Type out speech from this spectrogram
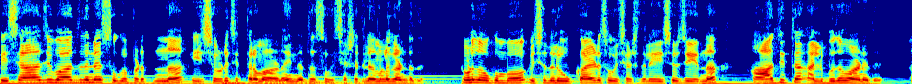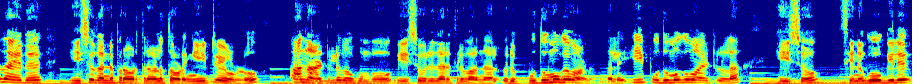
പിശാചുബാധിതനെ സുഖപ്പെടുത്തുന്ന ഈശോയുടെ ചിത്രമാണ് ഇന്നത്തെ സുവിശേഷത്തിൽ നമ്മൾ കണ്ടത്. നമ്മൾ നോക്കുമ്പോൾ വിശുദ്ധ ലൂക്കായുടെ സുവിശേഷത്തിൽ ഈശോ ചെയ്യുന്ന ആദ്യത്തെ അത്ഭുതമാണിത്. അതായത് ഈശോ തന്റെ പ്രവർത്തനങ്ങൾ തുടങ്ങിയിട്ടേ ഉള്ളൂ. ആ നാട്ടിൽ നോക്കുമ്പോൾ ഈശോ ഒരു തരത്തിൽ പറഞ്ഞാൽ ഒരു പുതുമുഖമാണ്. അല്ലെ? ഈ പുതുമുഖമായിട്ടുള്ള ഈശോ സിനഗോഗിൽ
